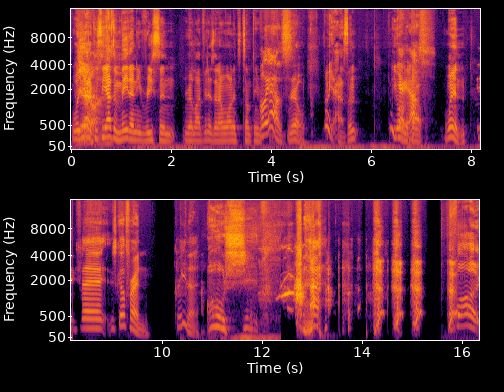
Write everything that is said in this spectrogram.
Well, yeah, Yeah. because he hasn't made any recent real life videos, and I wanted something Well, he has. real. No, he hasn't. What are you yeah, on he about? has. When? With uh, his girlfriend, Greener. Oh shit! Fuck.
